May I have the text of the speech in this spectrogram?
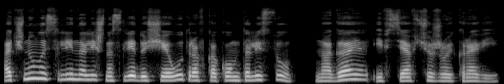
Очнулась Лина лишь на следующее утро в каком-то лесу, нагая и вся в чужой крови.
